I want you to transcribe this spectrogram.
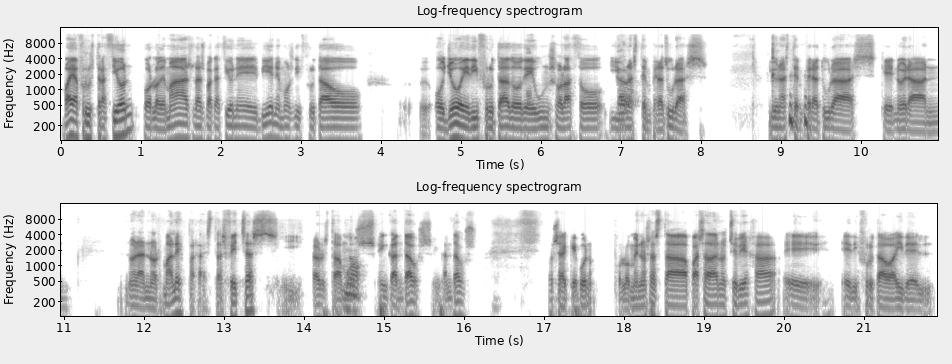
vaya frustración. Por lo demás, las vacaciones bien, hemos disfrutado, eh, o yo he disfrutado de un solazo y Claro. unas temperaturas, y unas temperaturas que no eran, no eran normales para estas fechas. Y claro, estábamos encantados, encantados. O sea que, bueno, por lo menos hasta pasada Nochevieja eh, he disfrutado ahí del,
